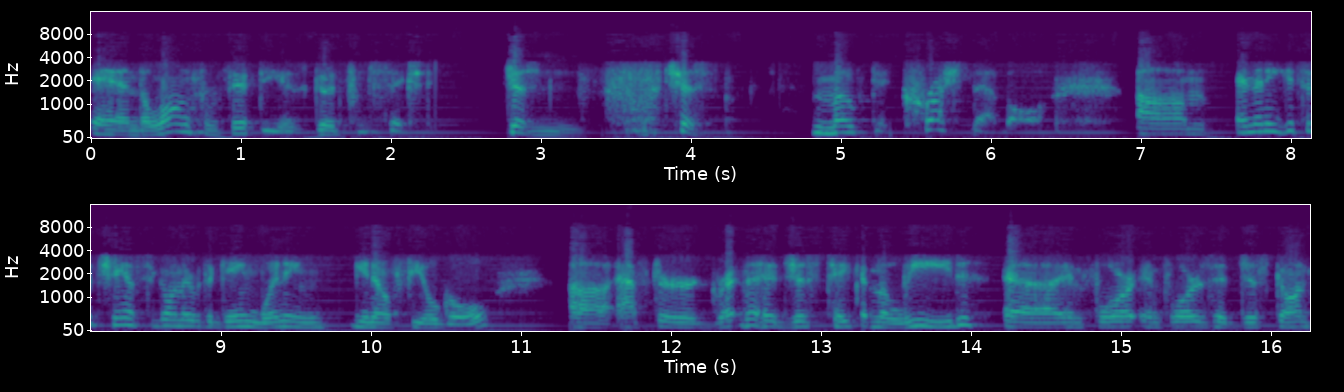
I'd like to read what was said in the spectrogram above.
and the long from fifty is good from sixty. Just just smoked it, crushed that ball. Um, and then he gets a chance to go in there with a game-winning, you know, field goal uh, after Gretna had just taken the lead, uh, and Flor and Flores had just gone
